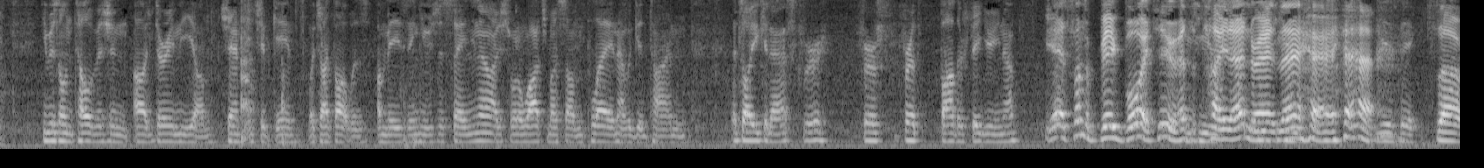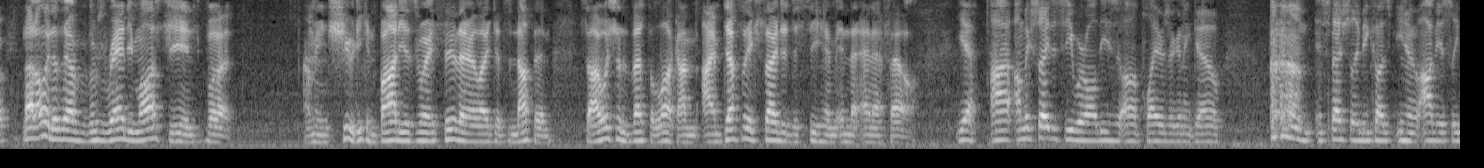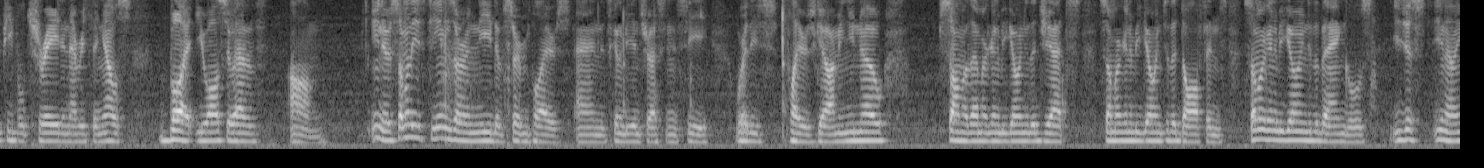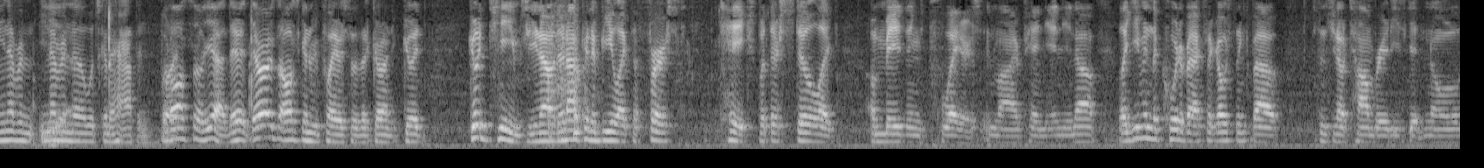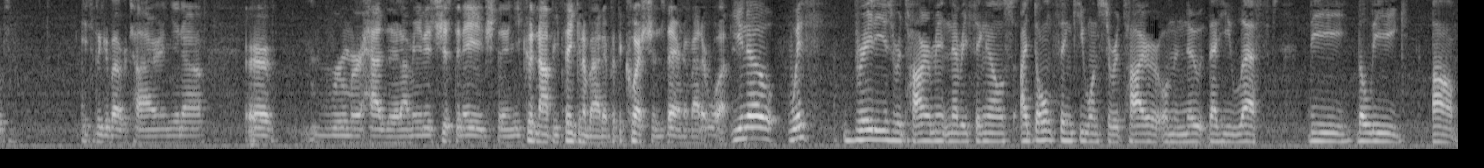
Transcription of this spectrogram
he was on television uh, during the um, championship game, which I thought was amazing. He was just saying, you know, I just want to watch my son play and have a good time, and that's all you can ask for for for a father figure, you know. Yeah, son's a big boy too. That's He's a huge. tight end right there. Yeah. He is big. So not only does he have those Randy Moss genes, but I mean, shoot, he can body his way through there like it's nothing. So I wish him the best of luck. I'm I'm definitely excited to see him in the NFL. Yeah, I, I'm excited to see where all these uh, players are gonna go, especially because you know obviously people trade and everything else, but you also have, um, you know, some of these teams are in need of certain players, and it's gonna be interesting to see where these players go. I mean, you know, some of them are gonna be going to the Jets, some are gonna be going to the Dolphins, some are gonna be going to the Bengals. You just, you know, you never, you never Yeah. know what's gonna happen. But also, yeah, there there are also going to be players that are going to good good teams. You know, they're not going to be like the first takes, but they're still like amazing players in my opinion. You know, like even the quarterbacks. Like I always think about since you know Tom Brady's getting old, he's thinking about retiring. You know, or rumor has it. I mean, it's just an age thing. You could not be thinking about it, but the question's there no matter what. You know, with Brady's retirement and everything else, I don't think he wants to retire on the note that he left the the league um,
